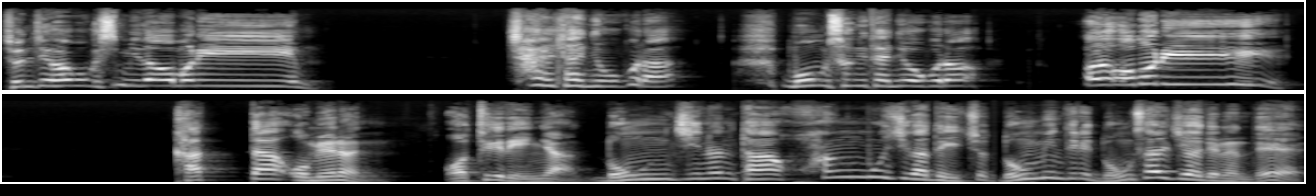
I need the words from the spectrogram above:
전쟁하고 오겠습니다, 어머니. 잘 다녀오거라. 몸성이 다녀오거라. 아, 어머니. 갔다 오면은 어떻게 돼 있냐? 농지는 다 황무지가 돼 있죠. 농민들이 농사를 지어야 되는데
